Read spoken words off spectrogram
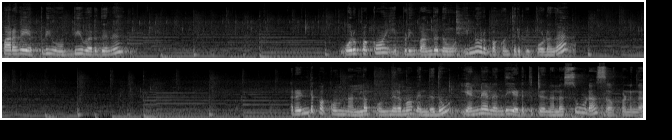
பறவை எப்படி உப்பி வருதுன்னு ஒரு பக்கம் இப்படி வந்ததும் இன்னொரு பக்கம் திருப்பி போடுங்க. ரெண்டு பக்கம் நல்லா பொன்னிறமாக வெந்ததும் எண்ணெயிலேருந்து எடுத்துட்டு நல்லா சூடாக சர்வ் பண்ணுங்க.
